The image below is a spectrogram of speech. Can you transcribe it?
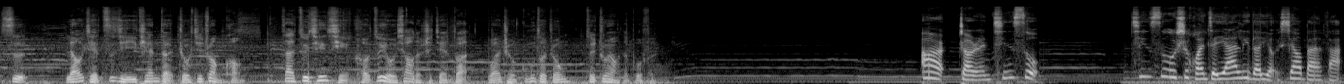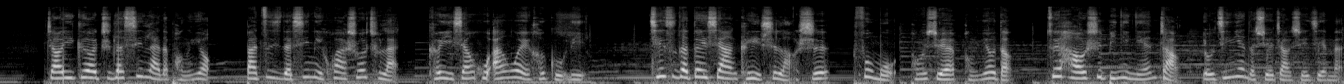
四、了解自己一天的周期状况，在最清醒和最有效的时间段完成工作中最重要的部分。二找人倾诉，倾诉是缓解压力的有效办法。找一个值得信赖的朋友，把自己的心里话说出来，可以相互安慰和鼓励。倾诉的对象可以是老师、父母、同学、朋友等，最好是比你年长、有经验的学长学姐们。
